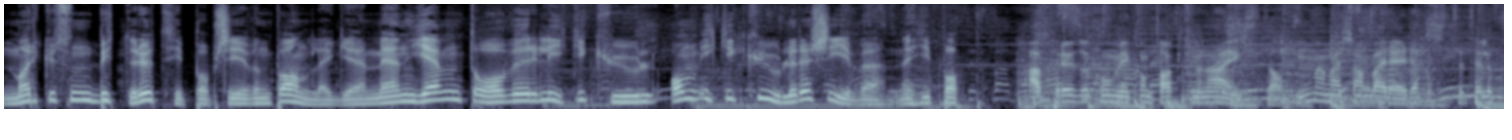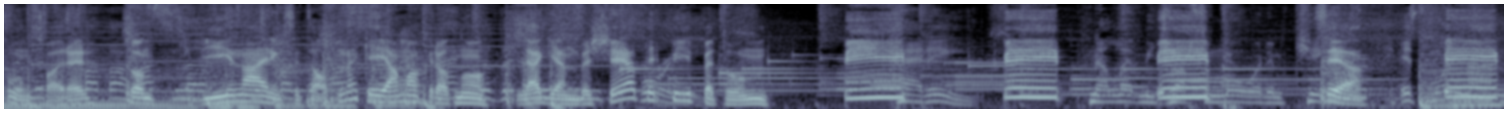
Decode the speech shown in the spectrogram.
Markussen bytter ut hiphop-skiven på anlegget med en jevnt over like kul, om ikke kulere skive med hiphop. Jeg har prøvd å komme i kontakt med næringsetaten, men jeg kommer bare rett til telefonsvarer. Sånn, vi i næringsetaten er ikke hjemme akkurat nå. Legg igjen beskjed etter pipetonen. Pip, beep, beep, sier Beep, beep,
